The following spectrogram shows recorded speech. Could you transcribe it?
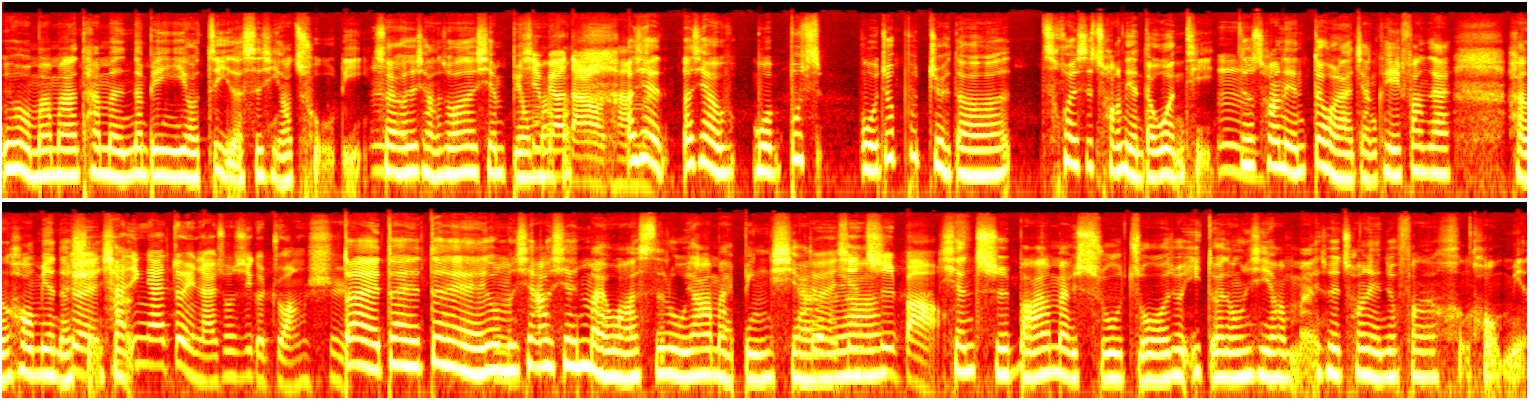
因为我妈妈他们那边也有自己的事情要处理，嗯、所以我就想说，那先不用，先不要打扰他。而且，而且，我不是，我就不觉得会是窗帘的问题，嗯、就是窗帘对我来讲可以放在很后面的选项，它应该对你来说是一个装饰。对对对，嗯、我们现在要先买瓦斯炉，要买冰箱，对，先吃饱，先吃饱，要买书桌，就一堆东西要买，所以窗帘就放在很后面。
